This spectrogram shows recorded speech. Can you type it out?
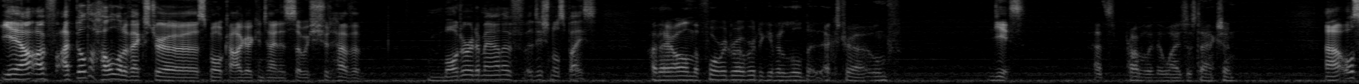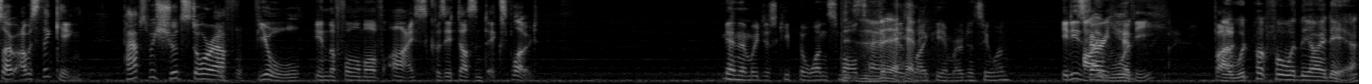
Yeah, I've, I've built a whole lot of extra small cargo containers, so we should have a moderate amount of additional space. Are they all in the forward rover to give it a little bit extra oomph? Yes. That's probably the wisest action. Uh, also, I was thinking perhaps we should store our fuel in the form of ice because it doesn't explode. And then we just keep the one small It's tank as heavy. like the emergency one. It is very would- heavy, but I would put forward the idea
